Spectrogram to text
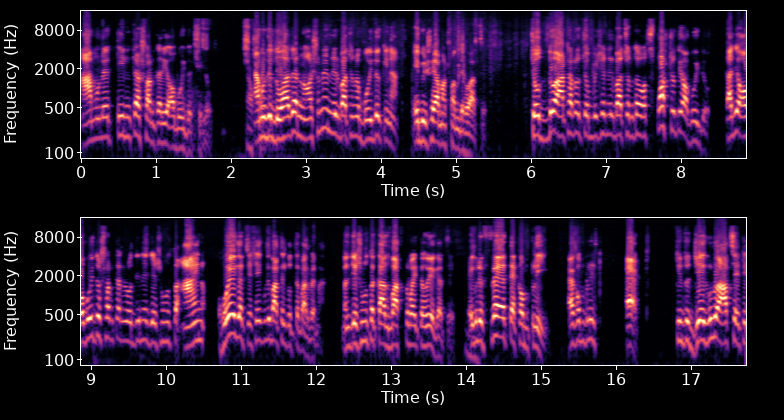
আমলের তিনটা সরকারি অবৈধ ছিল। আচ্ছা। এমনকি দু হাজার নয় সনের নির্বাচনে বৈধ কিনা এই বিষয়ে আমার সন্দেহ আছে। চোদ্দ আঠারো চব্বিশের নির্বাচন তো স্পষ্টতই অবৈধ। কাজে অবৈধ সরকারের অধীনে যে সমস্ত আইন হয়ে গেছে সেগুলি বাতিল করতে পারবে না। মানে যে সমস্ত কাজ বাস্তবায়িত হয়ে গেছে এগুলি ফেথ অ্যাকমপ্লিট অ্যাকমপ্লিট অ্যাক্ট কিন্তু যেগুলো আছে এটি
